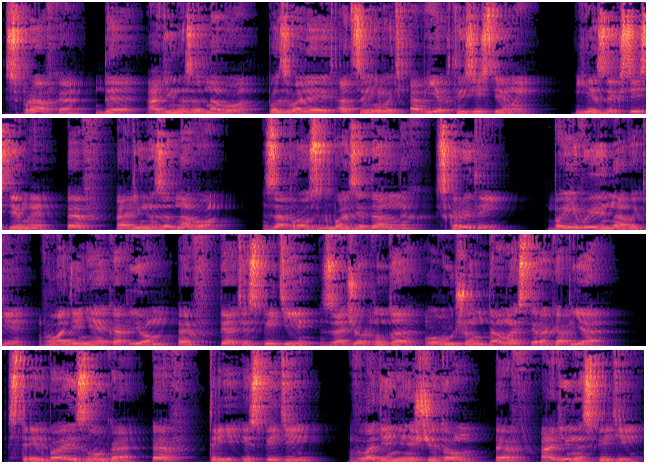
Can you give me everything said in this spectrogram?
Справка. Д. Один из одного. Позволяет оценивать объекты системы. Язык системы. F. Один из одного. Запрос к базе данных. Скрытый. Боевые навыки. Владение копьем F5 из 5, зачеркнуто, улучшен до мастера копья. Стрельба из лука F3 из 5. Владение щитом F1 из 5.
